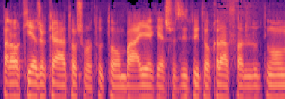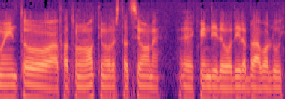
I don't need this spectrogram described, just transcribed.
però chi ha giocato, soprattutto Baie che ha sostituito Kraft all'ultimo momento, ha fatto un'ottima prestazione e quindi devo dire bravo a lui.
